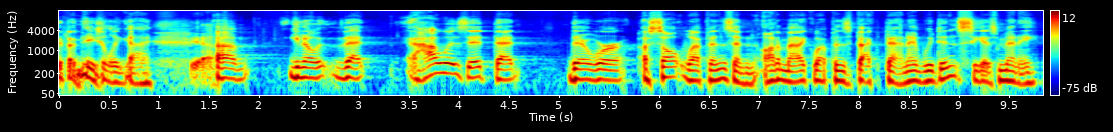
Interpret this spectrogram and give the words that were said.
the nasally guy. Yeah. Um, you know that. How is it that there were assault weapons and automatic weapons back then, and we didn't see as many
